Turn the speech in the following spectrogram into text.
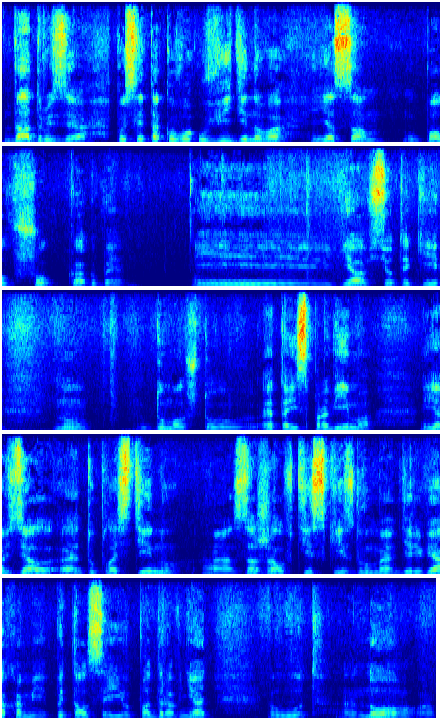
Да, друзья, после такого увиденного я сам упал в шок, как бы. И я все-таки, ну, думал, что это исправимо. Я взял эту пластину, зажал в тиски с двумя деревяхами, пытался ее подровнять. Вот. Но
